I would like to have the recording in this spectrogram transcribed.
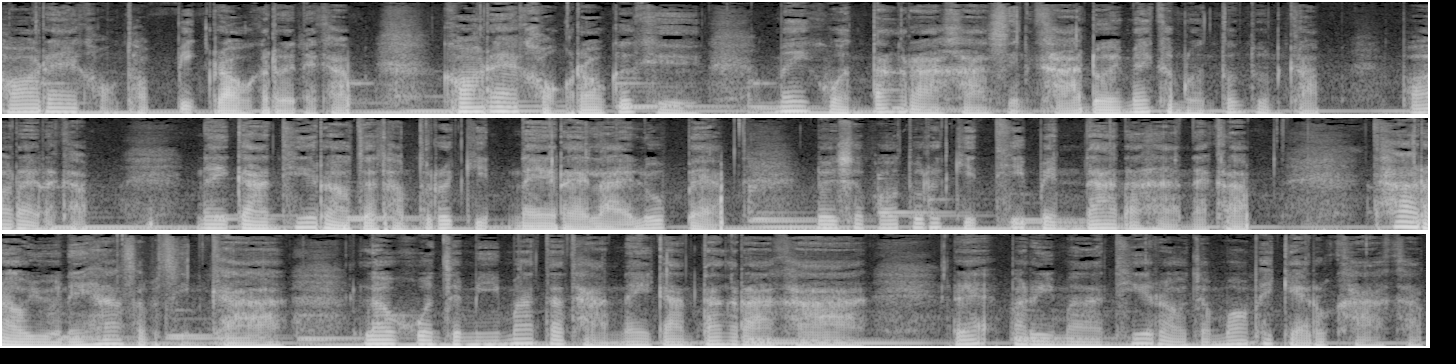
ข้อแรกของ topic เรากันเลยนะครับ ข้อแรกของเราก็คือ ไม่ควรตั้งราคาสินค้าโดยไม่คำนวณต้นทุนครับ เพราะอะไรนะครับ ในการที่เราจะทำธุรกิจในหลาย ๆ รูปแบบ โดยเฉพาะธุรกิจที่เป็นด้านอาหารนะครับ ถ้าเราอยู่ในห้างสรรพสินค้า เราควรจะมีมาตรฐานในการตั้งราคา และปริมาณที่เราจะมอบให้แก่ลูกค้าครับ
